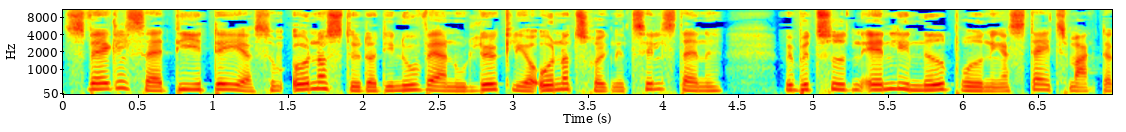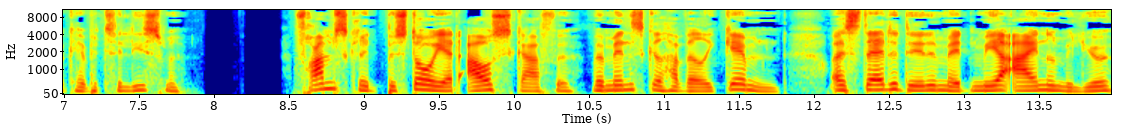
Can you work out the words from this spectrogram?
Svækkelse af de idéer, som understøtter de nuværende ulykkelige og undertrykkende tilstande, vil betyde den endelige nedbrydning af statsmagt og kapitalisme. Fremskridt består i at afskaffe, hvad mennesket har været igennem, og erstatte dette med et mere egnet miljø.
